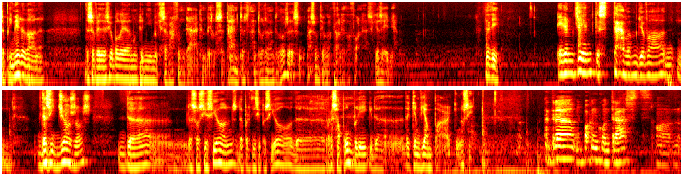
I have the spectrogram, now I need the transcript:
La primera dona de la Federació Balear de Muntanyisme que se va fundar també els 70, 71, 72 és l'Assumpció González Ozonas, que és ella. És a dir, érem gent que estàvem llavors desitjosos d'associacions, de, de participació, de ressò públic, de, de canviar un poc, no sé. Entra un poc en contrast o no,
